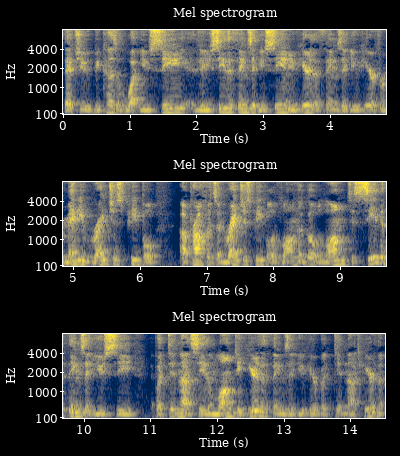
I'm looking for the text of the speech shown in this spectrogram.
that you, because of what you see, you see the things that you see and you hear the things that you hear. For many righteous people, uh, prophets and righteous people of long ago longed to see the things that you see, but did not see them, longed to hear the things that you hear, but did not hear them.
